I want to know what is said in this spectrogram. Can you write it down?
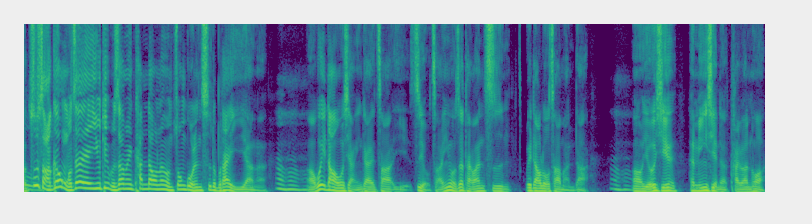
哦至少跟我在 YouTube 上面看到那种中国人吃的不太一样啊嗯嗯啊，味道我想应该差也是有差，因为我在台湾吃味道落差蛮大嗯嗯哦，有一些很明显的台湾话。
